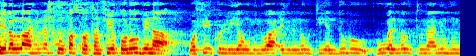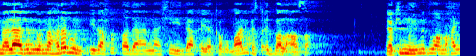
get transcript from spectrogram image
ilى اllahi nashku qaswة fi quluubina wfi kuli ywmi waacid اlmowti yandubu huwa اlmowtu maa minhu malaadun wamahrabun ida xutada annaashihi daka yarkabu maalin kasta cid baa la aasa laakiin muhiimaddu waa maxay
